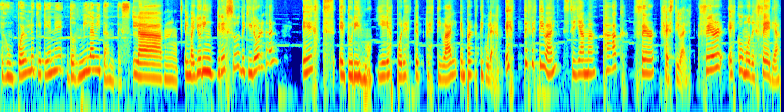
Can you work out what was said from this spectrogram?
es un pueblo que tiene 2.000 habitantes. La, mm, el mayor ingreso de Kilorgan es el turismo y es por este festival en particular. Este festival se llama Pack Fair Festival. Fair es como de feria,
